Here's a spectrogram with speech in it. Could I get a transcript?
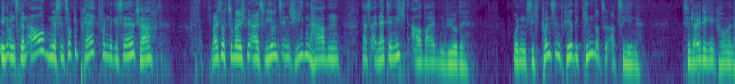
in unseren Augen. Wir sind so geprägt von der Gesellschaft. Ich weiß noch zum Beispiel, als wir uns entschieden haben, dass Annette nicht arbeiten würde und sich konzentriert, die Kinder zu erziehen, sind Leute gekommen,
